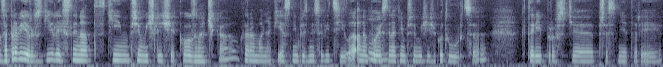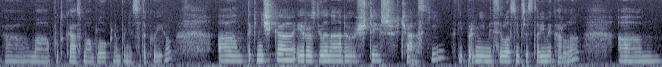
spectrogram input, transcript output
za prvý rozdíl, jestli nad tím přemýšlíš jako značka, která má nějaký jasný biznisový cíle, anebo mm. jestli nad tím přemýšlíš jako tvůrce, který prostě přesně tady uh, má podcast, má blog nebo něco takového. A ta knížka je rozdělená do čtyř částí. V té první my si vlastně představíme Karla, um,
